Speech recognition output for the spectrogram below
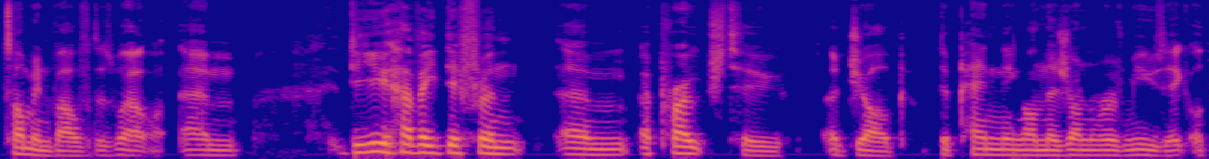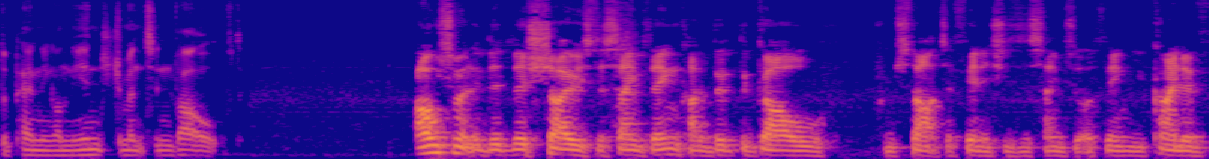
Tom involved as well. Um, do you have a different um, approach to a job depending on the genre of music or depending on the instruments involved? Ultimately the, the show is the same thing. Kind of the, the goal from start to finish is the same sort of thing. You kind of,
